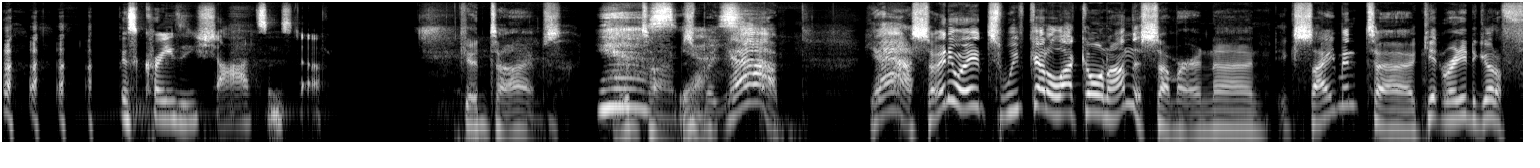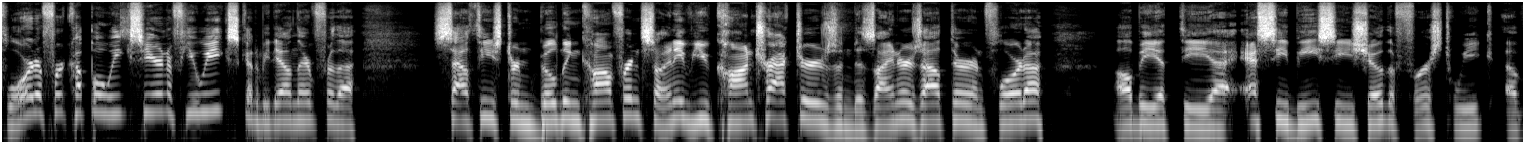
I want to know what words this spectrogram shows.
Those crazy shots and stuff. Good times. Yes, Good times. yes. But yeah. Yeah. So anyway, we've got a lot going on this summer and uh, excitement. Uh, getting ready to go to Florida for a couple weeks here in a few weeks. Going to be down there for the Southeastern Building Conference. So any of you contractors and designers out there in Florida, I'll be at the uh, SEBC show the first week of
